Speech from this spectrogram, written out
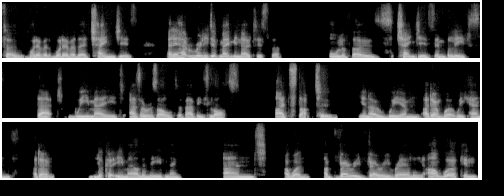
so whatever, whatever their changes. And it really did make me notice that all of those changes in beliefs that we made as a result of Abby's loss, I'd stuck to. You know, we um I don't work weekends. I don't look at email in the evening. And I won't I very, very rarely. I'll work in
